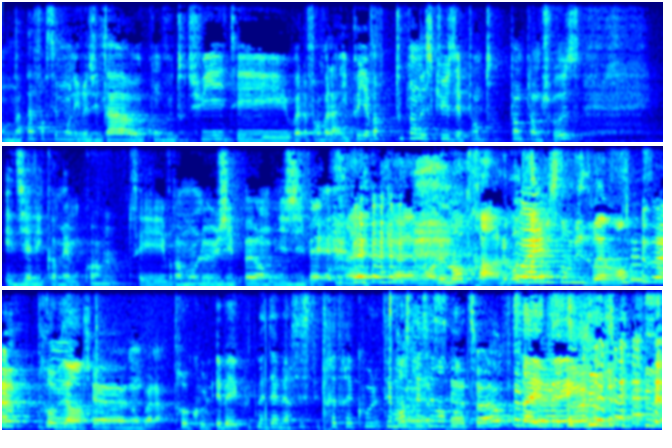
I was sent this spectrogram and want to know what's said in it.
on n'a pas forcément les résultats euh, qu'on veut tout de suite. Et voilà, enfin voilà, il peut y avoir tout plein d'excuses et plein, plein, plein de choses. Et d'y aller quand même, quoi. Mhm. C'est vraiment le j'ai peur, mais j'y vais. Ouais, carrément. Le mantra, le mantra Ouais. de boost ton bise, vraiment. C'est ça. Trop donc, bien. euh, donc voilà. Trop cool. Et ben écoute Nadia, merci, c'était très très cool. T'es moins stressée maintenant à toi. Ça a été cool, cool.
